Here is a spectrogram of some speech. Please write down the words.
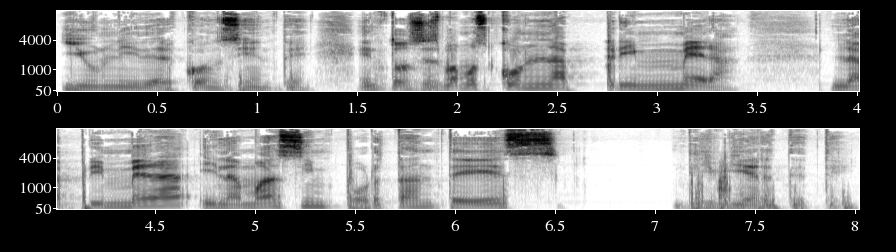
y un líder consciente. Entonces vamos con la primera. La primera y la más importante es diviértete.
